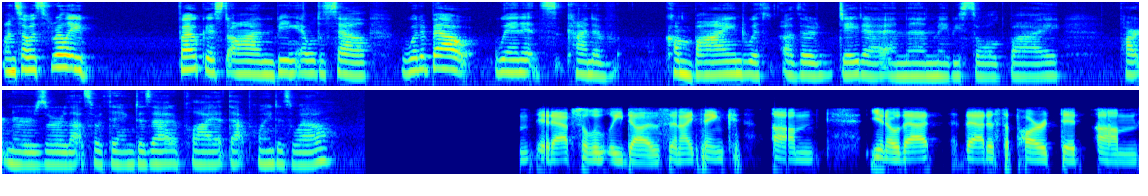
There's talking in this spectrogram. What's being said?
And so it's really focused on being able to sell. What about when it's kind of combined with other data and then maybe sold by partners or that sort of thing? Does that apply at that point as well? It absolutely does, and I think um, you know that that is the part that um,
